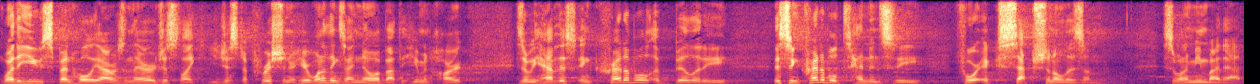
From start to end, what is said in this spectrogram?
whether you spend holy hours in there or just like you're just a parishioner here, one of the things I know about the human heart is that we have this incredible ability, this incredible tendency for exceptionalism. This is what I mean by that.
